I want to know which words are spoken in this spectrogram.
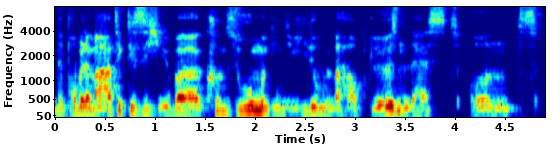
eine Problematik, die sich über Konsum und Individuum überhaupt lösen lässt? Und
